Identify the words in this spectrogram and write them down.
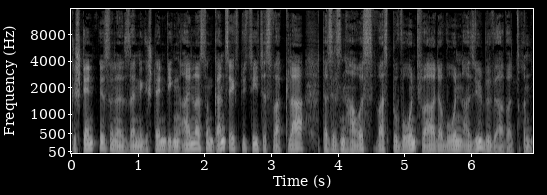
Geständnis oder seiner geständigen Einlassung ganz explizit, es war klar, dass es ein Haus, was bewohnt war. Da wohnen Asylbewerber drin.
